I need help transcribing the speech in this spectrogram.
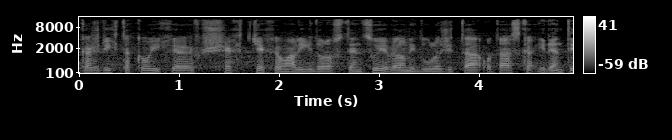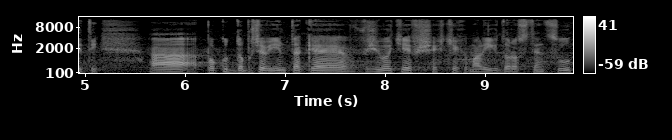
každých takových eh, všech těch malých dorostenců je velmi důležitá otázka identity. A pokud dobře vím, tak eh, v životě všech těch malých dorostenců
